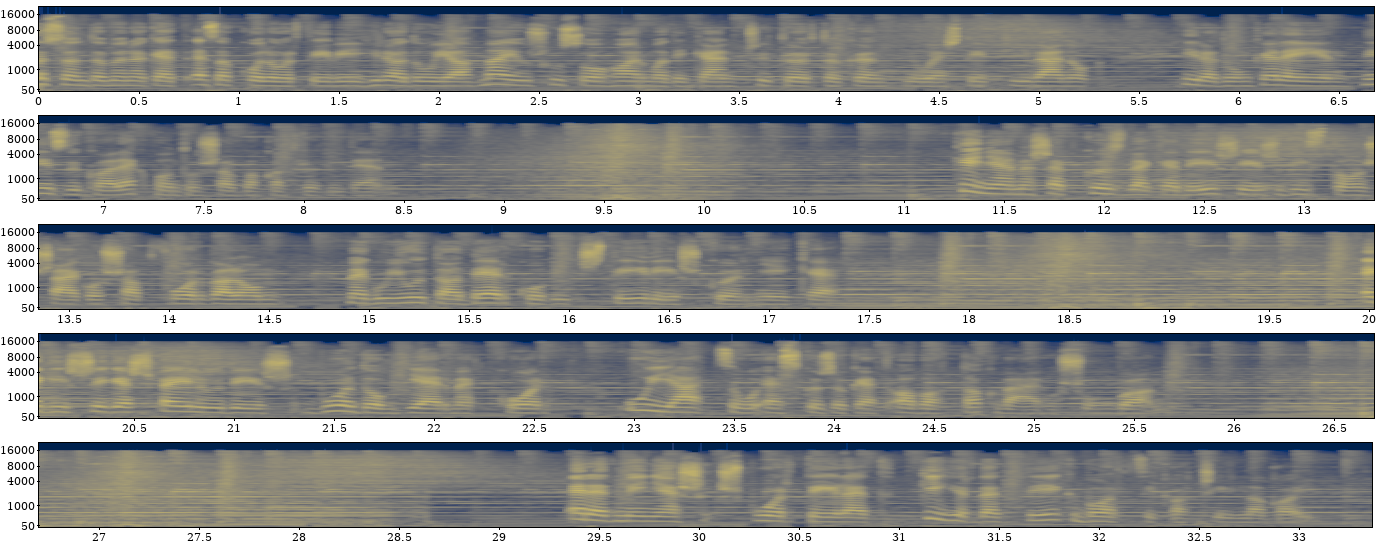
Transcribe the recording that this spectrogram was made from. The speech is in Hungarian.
Köszöntöm Önöket, ez a Color TV híradója május 23-án csütörtökön. Jó estét kívánok! Híradónk elején nézzük a legfontosabbakat röviden. Kényelmesebb közlekedés és biztonságosabb forgalom. Megújult a Derkovics tér és környéke. Egészséges fejlődés, boldog gyermekkor. Új játszóeszközöket avattak városunkban. Eredményes sportélet, kihirdették Barcika csillagait.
